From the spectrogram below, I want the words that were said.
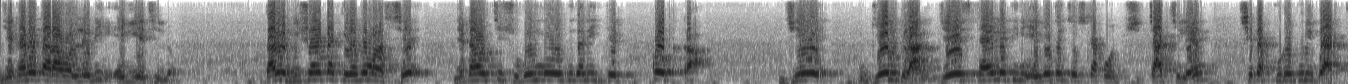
যেখানে তারা অলরেডি এগিয়ে ছিল। তাহলে বিষয়টা কীরকম আসছে? যেটা হচ্ছে শুভেন্দু অধিকারীর যে টোটকা যে গেম প্ল্যান যে স্টাইলে তিনি এগোতে চেষ্টা চাচ্ছিলেন, সেটা পুরোপুরি ব্যর্থ।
